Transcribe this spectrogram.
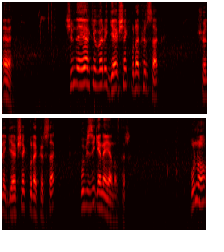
Evet. Şimdi eğer ki böyle gevşek bırakırsak, şöyle gevşek bırakırsak bu bizi gene yanıltır. Bunu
